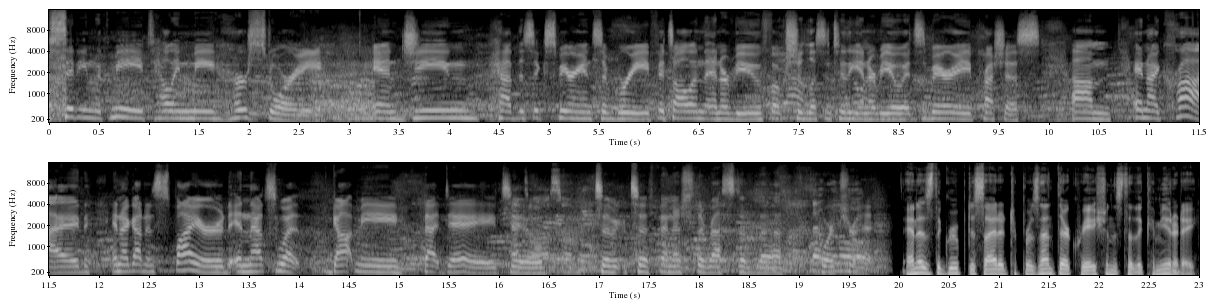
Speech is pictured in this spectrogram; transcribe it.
sitting with me telling me her story. And Jean had this experience of grief. It's all in the interview. Folks should listen to the interview. It's very precious. Um, and I cried and I got inspired, and that's what got me that day to, to, to finish the rest of the portrait. And as the group decided to present their creations to the community,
